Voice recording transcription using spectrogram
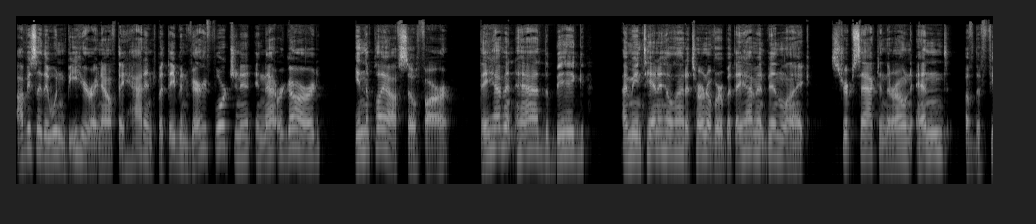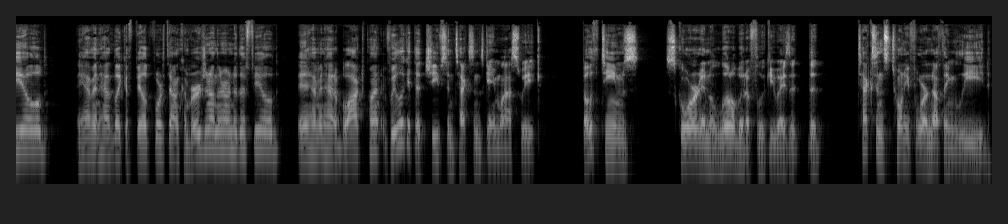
obviously they wouldn't be here right now if they hadn't, but they've been very fortunate in that regard in the playoffs so far. They haven't had the big, I mean, Tannehill had a turnover, but they haven't been like strip sacked in their own end of the field. They haven't had like a failed fourth down conversion on their own of the field. They haven't had a blocked punt. If we look at the Chiefs and Texans game last week, both teams scored in a little bit of fluky ways. The, the Texans 24 nothing lead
